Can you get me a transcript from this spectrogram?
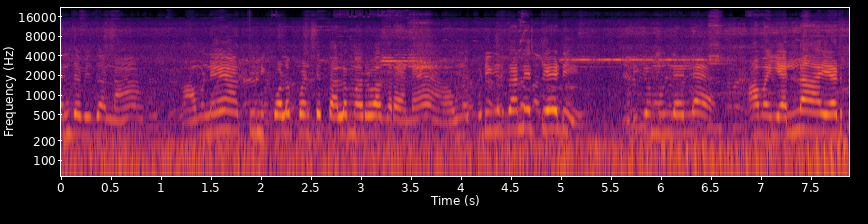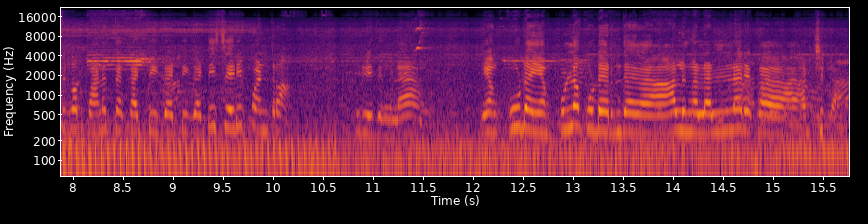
எந்த விதம்னா அவனே துணி கொலை பண்ணிட்டு தலை மறுவாக்குறானே அவனை பிடிக்கிறதானே தேடி. பிடிக்க முடியல. அவன் எல்லா இடத்துக்கும் பணத்தை கட்டி கட்டி கட்டி சரி பண்ணுறான் புரியுதுங்களா? என் கூட என் புள்ள கூட இருந்த ஆளுங்கள் எல்லாரும் அடிச்சிட்டான்.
